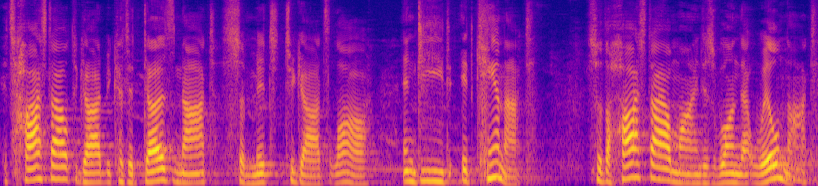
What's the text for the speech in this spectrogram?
It's hostile to God because it does not submit to God's law. Indeed, it cannot. So the hostile mind is one that will not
